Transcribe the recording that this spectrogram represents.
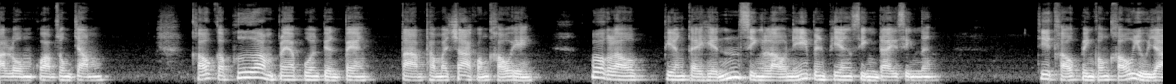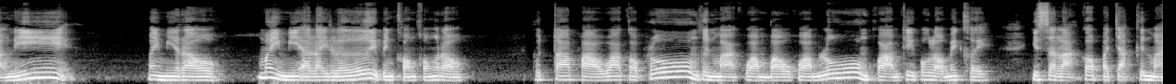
ารมณ์ความทรงจำเขากระเพื่อมแปรปรวนเปลี่ยนแปลงตามธรรมชาติของเขาเอง พวกเราเพียงแต่เห็นสิ่งเหล่านี้เป็นเพียงสิ่งใดสิ่งหนึ่ง ที่เขาเป็นของเขาอยู่อย่างนี้ ไม่มีเราไม่มีอะไรเลยเป็นของของเรา พุทธาภาวะก็โพร่งขึ้นมาความเบาความโล่งความที่พวกเราไม่เคย อิสระก็ประจักษ์ขึ้นมา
